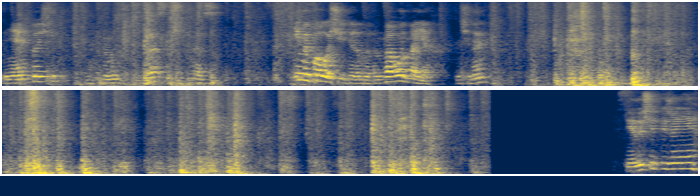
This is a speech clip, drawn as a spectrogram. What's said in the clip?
Меняем точки. Раз, раз. И мы по очереди работаем. Два он, два я. Начинаем. Следующее движение.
